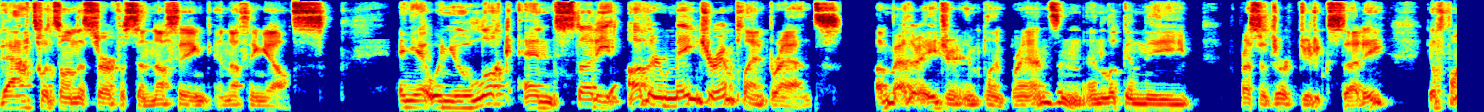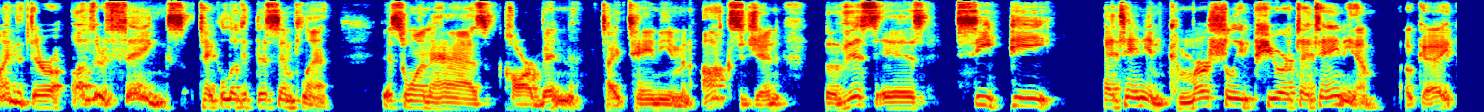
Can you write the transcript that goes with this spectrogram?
that's what's on the surface and nothing and nothing else. And yet when you look and study other major implant brands, other major implant brands, and, and look in the Professor Dirk Duddeck study, you'll find that there are other things. Take a look at this implant. This one has carbon, titanium, and oxygen. So this is CP titanium, commercially pure titanium, okay?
